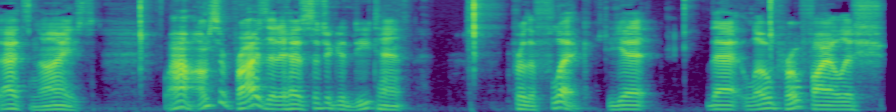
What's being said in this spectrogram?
That's nice. Wow, I'm surprised that it has such a good detent for the flick, yet that low profile-ish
